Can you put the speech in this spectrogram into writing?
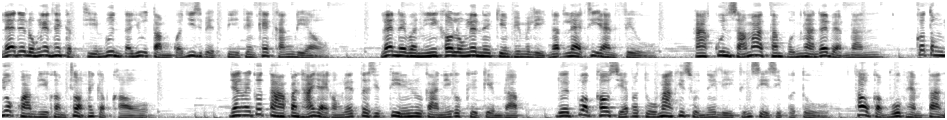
และได้ลงเล่นให้กับทีมรุ่นอายุต่ำกว่า 21 ปีเพียงแค่ครั้งเดียว และในวันนี้เขาลงเล่นในเกมพรีเมียร์ลีกนัดแรกที่แอนฟิลด์หากคุณสามารถทำผลงานได้แบบนั้น ก็ต้องยกความดีความชอบให้กับเขา อย่างไรก็ตามปัญหาใหญ่ของเลสเตอร์ซิตี้ในฤดูกาลนี้ก็คือเกมรับ โดยพวกเขาเสียประตูมากที่สุดในลีกถึง 40 ประตู เท่ากับวูฟแฮมตัน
